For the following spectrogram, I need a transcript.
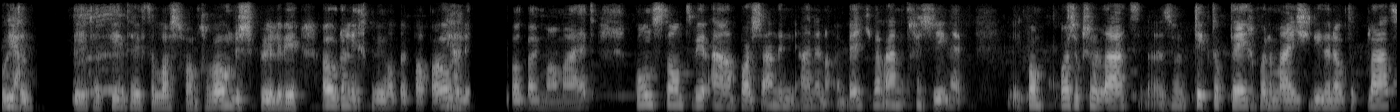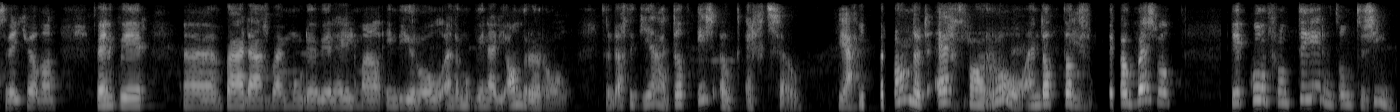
Hoe je ja. het ook het kind heeft er last van. Gewoon de spullen weer. Oh, dan ligt er weer wat bij papa. Oh, dan ligt wat bij mama. Het constant weer aanpassen aan, de, aan een, weet wel, aan het gezin. ik kwam pas ook zo laat uh, zo'n TikTok tegen van een meisje die dan ook dat plaatste. Weet je wel, dan ben ik weer uh, een paar dagen bij moeder weer helemaal in die rol. En dan moet ik weer naar die andere rol. Toen dacht ik, ja, dat is ook echt zo. Ja. Je verandert echt van rol. En dat, dat ja. vond ik ook best wel weer confronterend om te zien.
